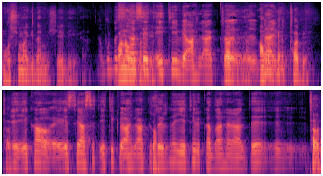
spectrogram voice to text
hoşuma giden bir şey değil. Yani. Burada Bana siyaset etiği ve ahlakı tabii. E, Ama belki, yani, tabii, tabii. E, e, siyaset etik ve ahlak tabii. üzerine yeteri kadar herhalde e, tabii.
